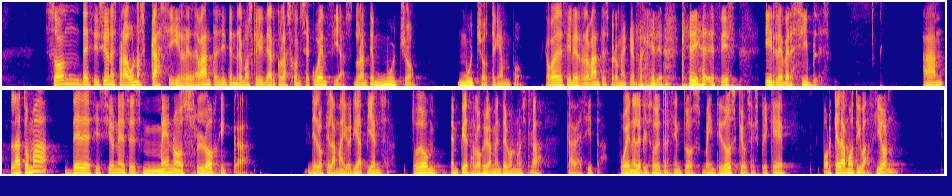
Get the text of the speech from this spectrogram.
Son decisiones para algunos casi irrelevantes y tendremos que lidiar con las consecuencias durante mucho, mucho tiempo. Acabo de decir irrelevantes, pero me quería, decir irreversibles. la toma de decisiones es menos lógica de lo que la mayoría piensa. Todo empieza, lógicamente, con nuestra cabecita. Fue en el episodio 322 que os expliqué por qué la motivación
